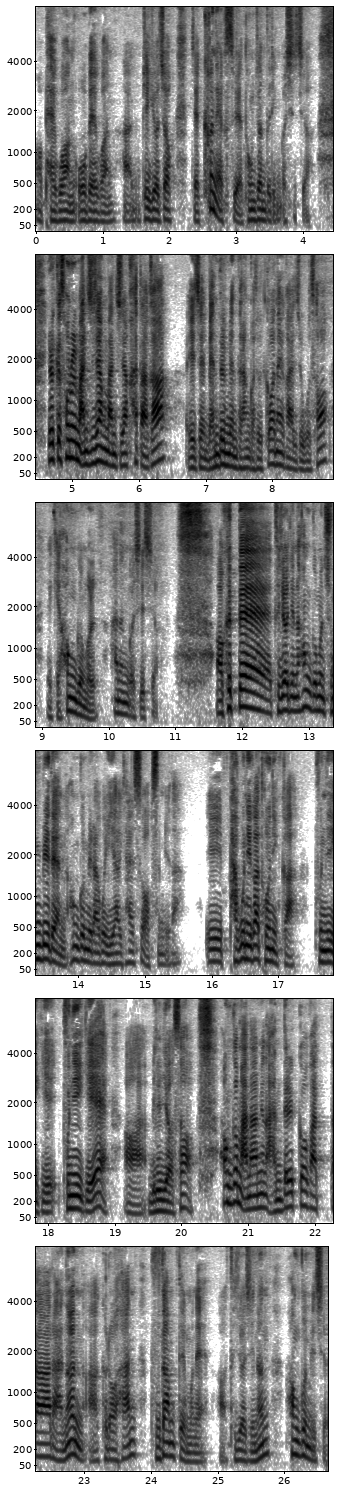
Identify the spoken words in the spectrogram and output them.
100원, 어, 500원 아, 비교적 이제 큰 액수의 동전들인 것이죠. 이렇게 손을 만지작 만지작 하다가 이제 맨들맨들한 것을 꺼내 가지고서 이렇게 헌금을 하는 것이죠. 어, 그때 드려지는 헌금은 준비된 헌금이라고 이야기할 수 없습니다. 이 바구니가 도니까 분위기, 분위기에 어, 밀려서 헌금 안 하면 안 될 것 같다라는 아, 그러한 부담 때문에 어, 드려지는 헌금이죠.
